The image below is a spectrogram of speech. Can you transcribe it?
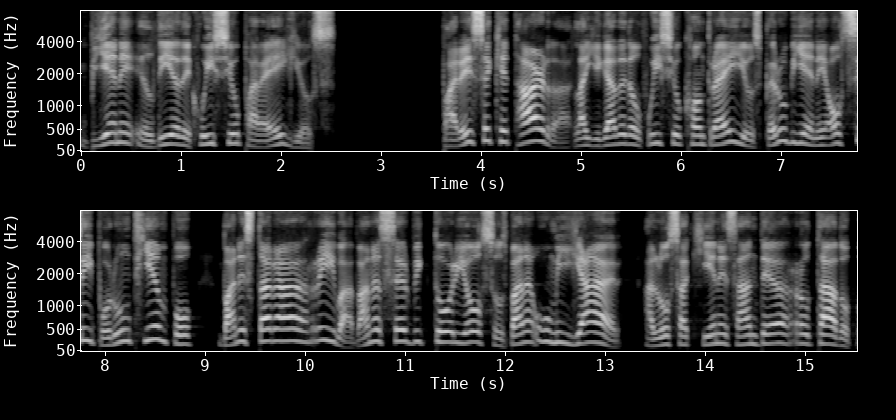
Viene el día de juicio para ellos. Parece que tarda la llegada del juicio contra ellos, pero viene, oh sí, por un tiempo van a estar arriba, van a ser victoriosos, van a humillar a los a quienes han derrotado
